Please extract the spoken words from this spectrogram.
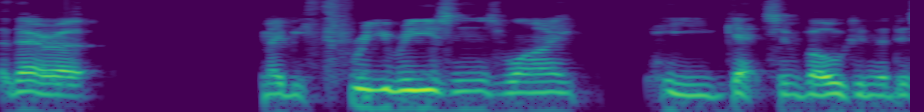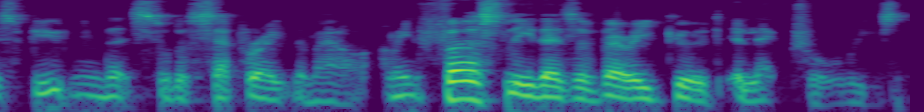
there are maybe three reasons why he gets involved in the dispute, and let's sort of separate them out. I mean, firstly, there's a very good electoral reason.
